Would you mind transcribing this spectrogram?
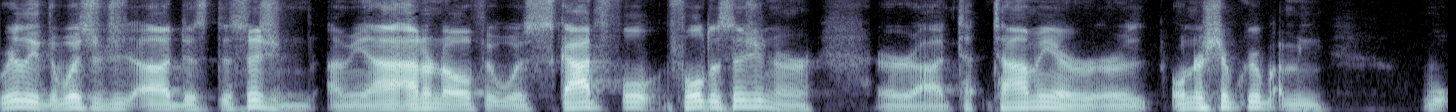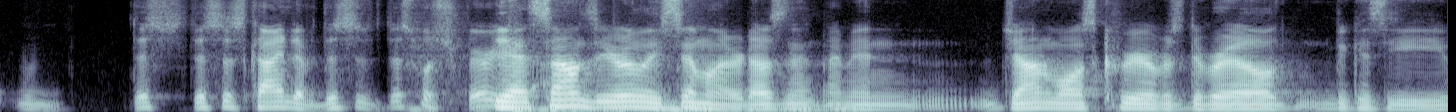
really the Wizards' uh, decision? I mean, I, I, don't know if it was Scott's full full decision or or uh, t- Tommy or, or ownership group. I mean this this is kind of this is this was very yeah. It sounds eerily similar, doesn't it? I mean, John Wall's career was derailed because he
